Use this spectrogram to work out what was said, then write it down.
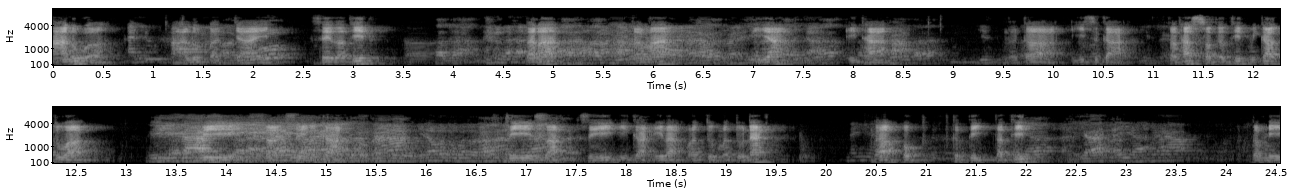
อาลุเหรออาลุปัจจัย เศษอาทิตย์ตะละตระตมะอิยะอิทาแล้วก็ยิสกะตทัสสอาทิตย์มีเก้าตัววีสัสีกะวีสัสีอิกะอิระมันตุมันตุนะและปกติตทิตย์ยะยะก็มี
